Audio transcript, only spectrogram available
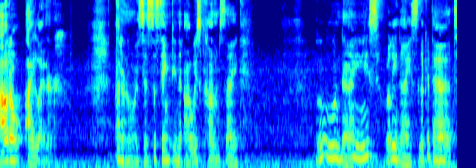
auto eyeliner. I don't know. It's just the same thing that always comes like, ooh, nice. Really nice. Look at that.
